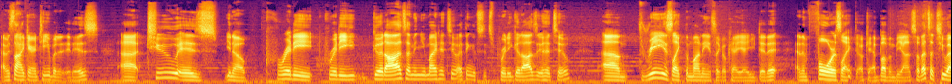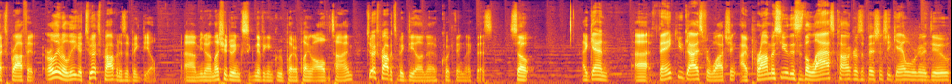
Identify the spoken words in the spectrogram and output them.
I mean, it's not a guarantee, but it, it is. Uh, two is you know pretty pretty good odds. I mean, you might hit two. I think it's it's pretty good odds you hit two. Um, three is like the money. It's like okay, yeah, you did it. And then four is like okay, above and beyond. So that's a two x profit. Early in the league, a two x profit is a big deal. Um, you know, unless you're doing significant group player playing all the time, two x profit's a big deal in a quick thing like this. So Again, uh, thank you guys for watching. I promise you this is the last Conqueror's Efficiency gamble we're going to do.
